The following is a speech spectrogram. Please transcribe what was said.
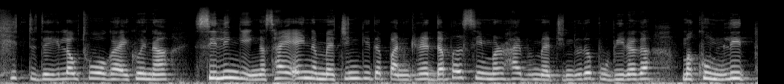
हिट लौथोगना सिलिंग मेचिन पनख्रे डबल सिमर है मेचिन पुबीर मखूम लिट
